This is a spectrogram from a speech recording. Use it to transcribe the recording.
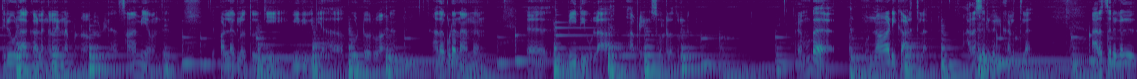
திருவிழா காலங்களில் என்ன பண்ணுவாங்க அப்படின்னா சாமியை வந்து பல்லக்கில் தூக்கி வீதி வீதியாக கூப்பிட்டு வருவாங்க. அதை கூட நாம் வீதி உலா அப்படின்னு சொல்கிறது உண்டு ரொம்ப முன்னாடி காலத்தில் அரசர்கள் காலத்தில் அரசர்கள்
